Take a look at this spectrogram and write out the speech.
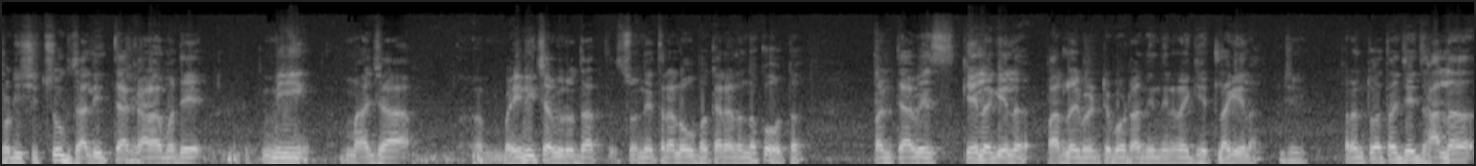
थोडीशी चूक झाली. त्या काळामध्ये मी माझ्या बहिणीच्या विरोधात सुनेत्राला उभं करायला नको होतं. पण त्यावेळेस केलं गेलं. पार्लमेंटरी बोर्डाने निर्णय घेतला गेला. जी. परंतु आता जे झालं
